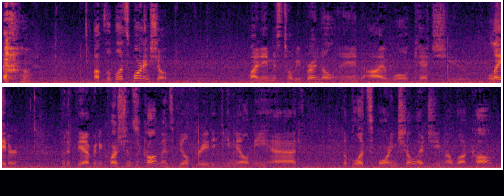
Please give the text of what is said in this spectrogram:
of the Blitz Morning Show. My name is Toby Brendel, and I will catch you later. But if you have any questions or comments, feel free to email me at the Blitz Morning Show at gmail.com.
